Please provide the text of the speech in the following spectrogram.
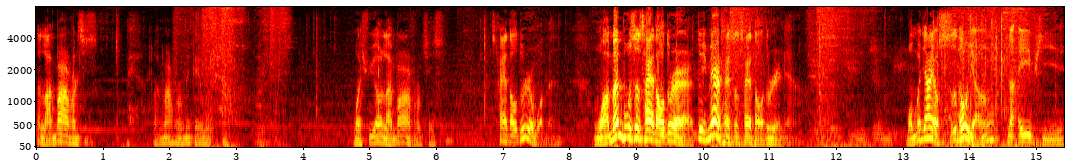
那蓝 buff，哎呀，蓝 buff 没给我，我需要蓝 buff。其实，菜刀队我们。我们不是菜刀队儿，对面才是菜刀队儿呢。我们家有石头营，那 AP，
